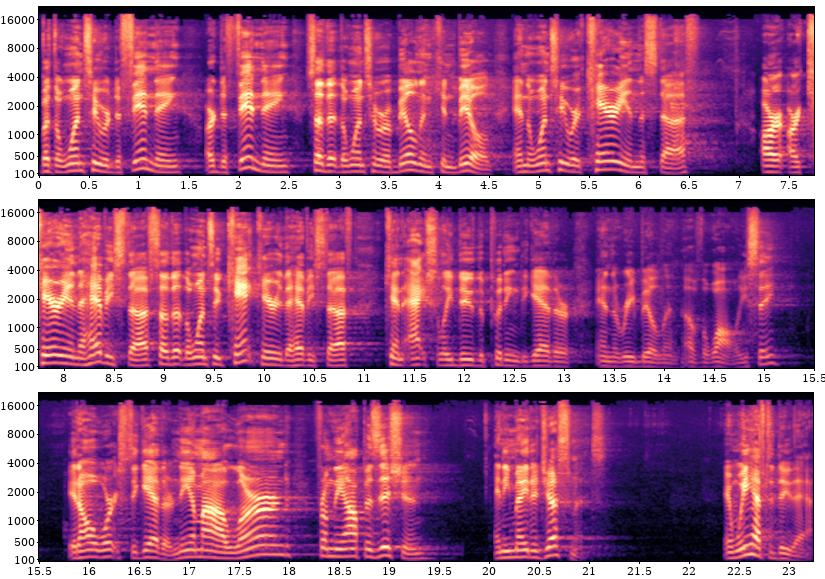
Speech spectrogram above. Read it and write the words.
But the ones who are defending are defending so that the ones who are building can build and the ones who are carrying the stuff are, are carrying the heavy stuff so that the ones who can't carry the heavy stuff can actually do the putting together and the rebuilding of the wall. You see? It all works together. Nehemiah learned from the opposition and he made adjustments. And we have to do that.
